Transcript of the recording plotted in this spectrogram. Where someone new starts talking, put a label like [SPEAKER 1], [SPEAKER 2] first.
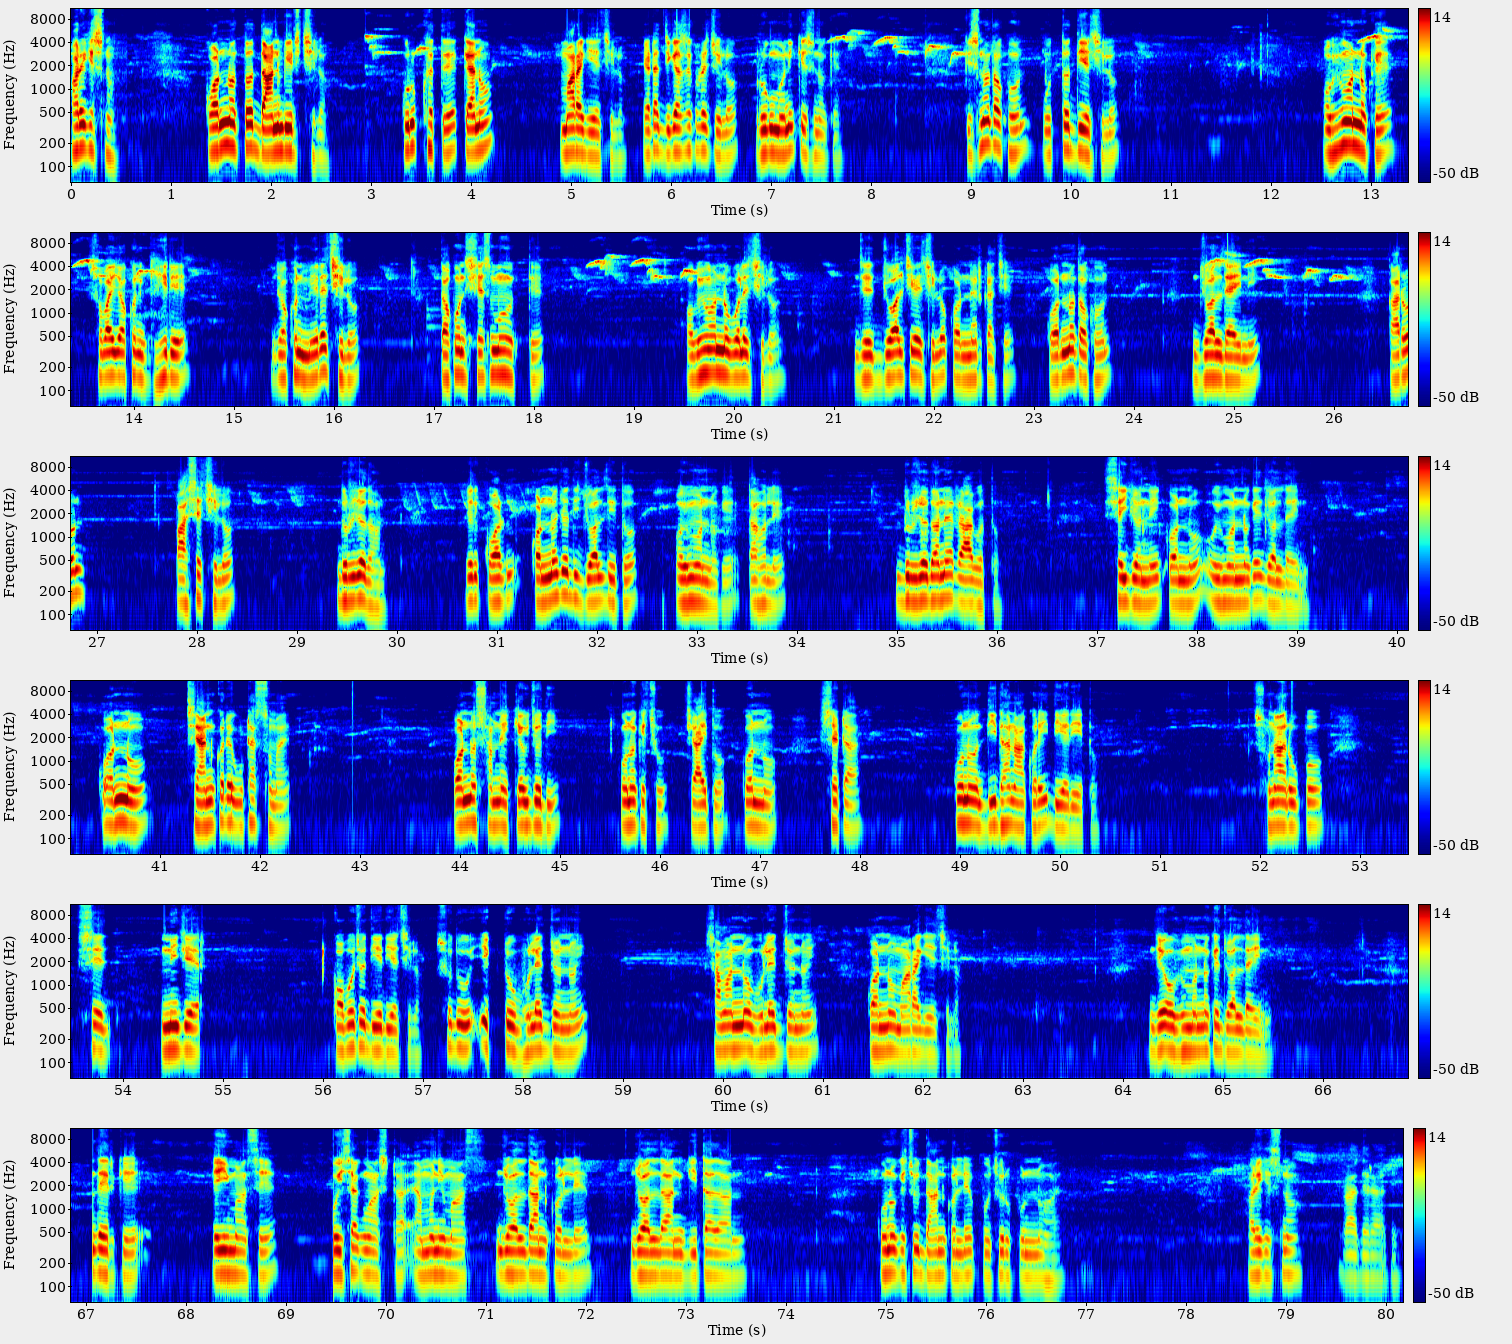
[SPEAKER 1] হরে কৃষ্ণ। কর্ণ তো দানবীর ছিল। কুরুক্ষেত্রে কেন মারা গিয়েছিল? এটা জিজ্ঞাসা করেছিল রুকমণি কৃষ্ণকে। কৃষ্ণ তখন উত্তর দিয়েছিল, অভিমন্যুকে সবাই যখন ঘিরে, যখন মেরেছিল, তখন শেষ মুহূর্তে অভিমন্যু বলেছিল যে জল চেয়েছিল কর্ণের কাছে। কর্ণ তখন জল দেয়নি, কারণ পাশে ছিল দুর্যোধন। যদি কর্ণ যদি জল দিত অভিমন্যুকে, তাহলে দুর্যোধনের রাগ হতো। সেই জন্যেই কর্ণ অভিমন্যুকে জল দেয়নি। কর্ণ স্নান করে ওঠার সময় কর্ণর সামনে কেউ যদি কোনো কিছু চাইতো, কর্ণ সেটা কোনো দ্বিধা না করেই দিয়ে দিত। সোনার উপো সে নিজের কবচও দিয়ে দিয়েছিল। শুধু একটু ভুলের জন্যই সামান্য ভুলের জন্যই কর্ণ মারা গিয়েছিল, যে অভিমন্যুকে জল দেয়নি। আমাদেরকে এই মাসে, বৈশাখ মাসটা এমনই মাস, জল দান করলে জল দান, গীতা দান, কোনো কিছু দান করলে প্রচুর পুণ্য হয়। হরে কৃষ্ণ, রাধে রাধে।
